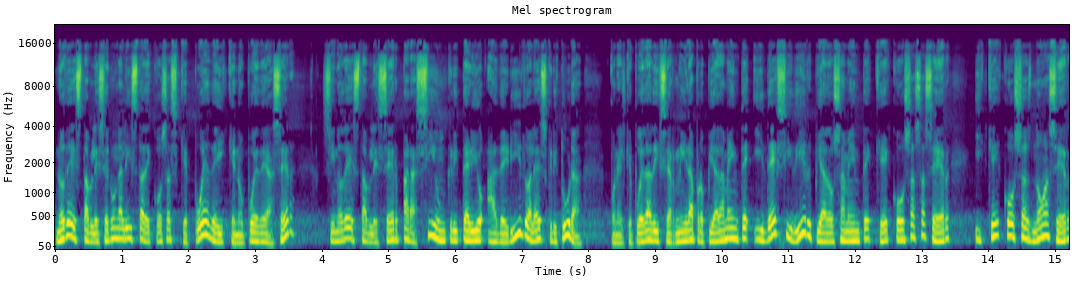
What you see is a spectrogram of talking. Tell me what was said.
no de establecer una lista de cosas que puede y que no puede hacer, sino de establecer para sí un criterio adherido a la Escritura, con el que pueda discernir apropiadamente y decidir piadosamente qué cosas hacer y qué cosas no hacer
